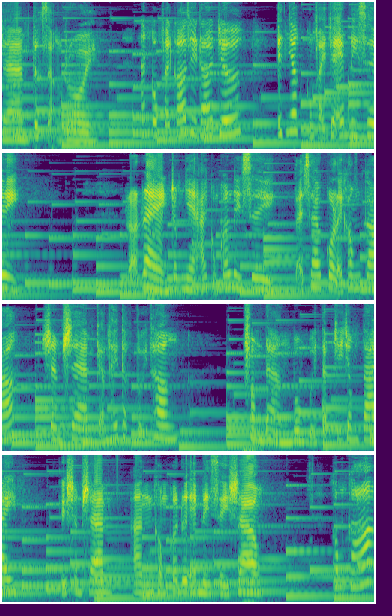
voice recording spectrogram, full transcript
Sam tức giận rồi. Anh cũng phải có gì đó chứ. Ít nhất cũng phải cho em lì xì. Rõ ràng trong nhà ai cũng có lì xì. Tại sao cô lại không có? Sam Sam cảm thấy thật tủi thân. Phong Đằng buông quyển tạp chí trong tay. Tiểu Sam Sam, Anh không có đưa em lì xì sao? Không có.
